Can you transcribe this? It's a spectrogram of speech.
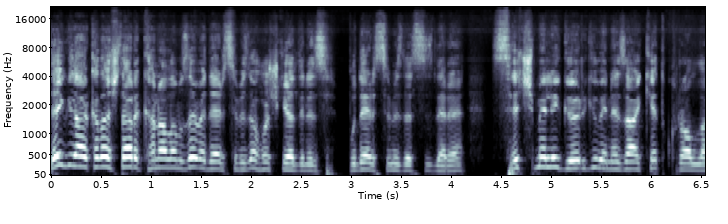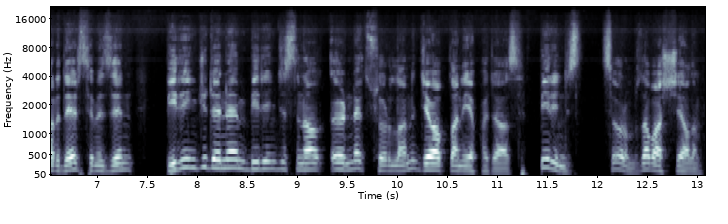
Sevgili arkadaşlar kanalımıza ve dersimize hoş geldiniz. Bu dersimizde sizlere seçmeli görgü ve nezaket kuralları dersimizin birinci dönem birinci sınav örnek sorularının cevaplarını yapacağız. Birinci sorumuzla başlayalım.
